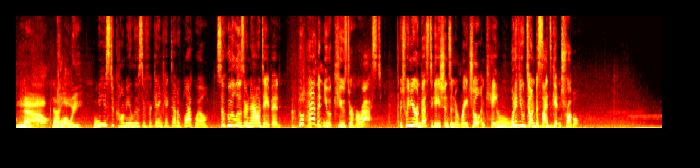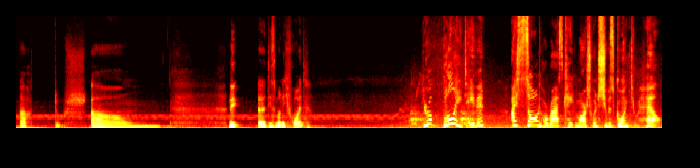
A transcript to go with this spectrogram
now, gleich. Chloe. You used to call me a loser for getting kicked out of Blackwell. So who's a loser now, David? Who haven't you accused or harassed? Between your investigations into Rachel and Kate, oh. what have you done besides get in trouble? Ach, du Sch... Au. Um, nee, äh, diesmal nicht Freund. You're a bully, David. I saw you harass Kate Marsh when she was going through hell.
